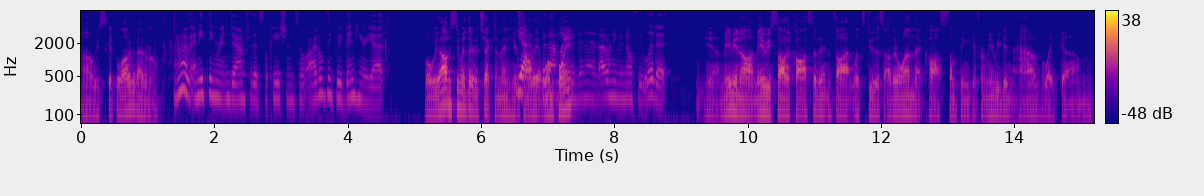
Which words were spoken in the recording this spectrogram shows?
Uh, we skip a lot of it. I don't know. I don't have anything written down for this location, so I don't think we've been here yet. Well, we obviously went there to check the menhir yeah, probably at but one that might point. have been it. I don't even know if we lit it. Yeah, maybe not. Maybe we saw the cost of it and thought, let's do this other one that costs something different. Maybe we didn't have like um,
